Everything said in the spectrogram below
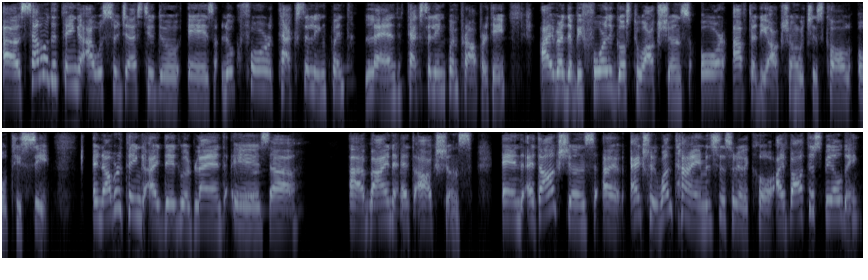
uh, some of the things I would suggest you do is look for tax delinquent land, tax delinquent property, either the before it goes to auctions or after the auction, which is called OTC. Another thing I did with land is uh, uh, buying at auctions. And at auctions, I, actually one time, this is really cool, I bought this building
